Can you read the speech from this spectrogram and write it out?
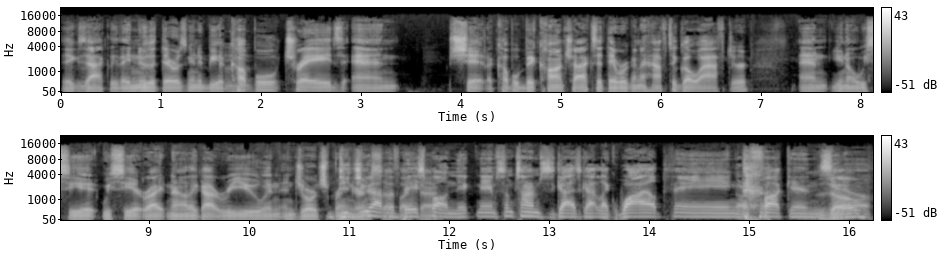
Exactly. They knew that there was going to be a couple trades and shit, a couple big contracts that they were going to have to go after. And you know, we see it. We see it right now. They got Ryu and, and George Springer. Did you and have a stuff like baseball nickname? Sometimes guys got like Wild Thing or fucking you know,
